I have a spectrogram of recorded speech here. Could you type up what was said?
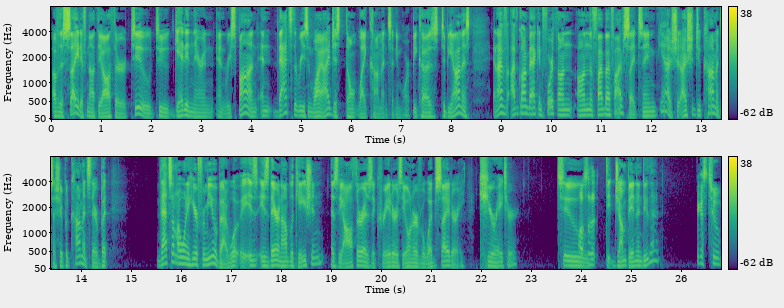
of the site, if not the author, too, to get in there and, and respond. And that's the reason why I just don't like comments anymore. Because to be honest, and I've I've gone back and forth on on the five by five site saying, yeah, I should I should do comments. I should put comments there. But that's something I want to hear from you about. What is is there an obligation as the author, as the creator, as the owner of a website or a curator to the, d- jump in and do that? I guess two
